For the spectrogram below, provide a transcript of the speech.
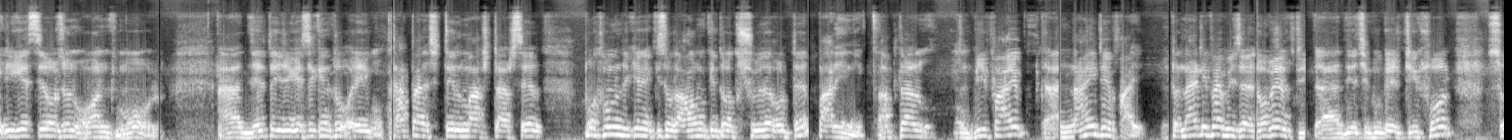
Erigaisi Arjun want more যেহেতু ইরিগেসি কিন্তু এই টাটা স্টিল মাস্টার্স এর প্রথম দিকে কিছু রাউন্ড কিন্তু অত সুবিধা করতে পারিনি। আপনার b five knight a five তো নাইনটি ফাইভ ইজ নোবেল দিয়েছে Gukesh d four so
